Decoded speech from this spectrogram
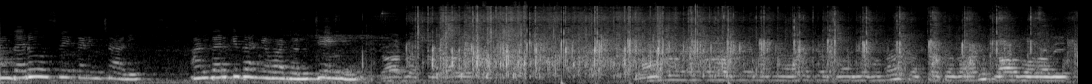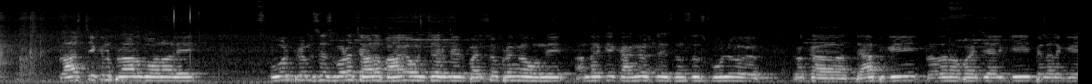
అందరూ స్వీకరించాలి. అందరికీ ధన్యవాదాలు. జై హింద్. God bless ప్లాస్టిక్ను ప్రారంభాలి స్కూల్ ప్రిమిసెస్ కూడా చాలా బాగా ఉంచారు. మీరు పరిశుభ్రంగా ఉంది. అందరికీ కంగ్రాచులేషన్స్. స్కూల్ యొక్క స్టాఫ్కి ప్రధాన ఉపాధ్యాయులకి పిల్లలకి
